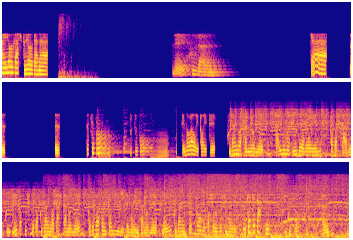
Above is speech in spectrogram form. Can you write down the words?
改良が必要だな。ねえフラン。じゃあ、う、うつぼ？うつぼ？ってのは置いといて、フランわかるよね。タイムマシンで俺を家に突っ飛ばした挙句家突して爆弾渡したよね。それが本当に許せないんだよね。ねえフランちょっと俺と勝負しない受けて立つ。行くぞ。3、2、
